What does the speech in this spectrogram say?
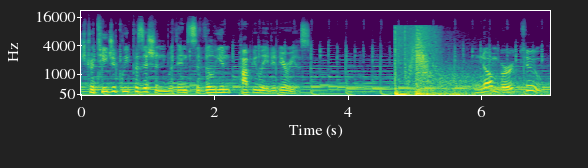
strategically positioned within civilian populated areas. Number 2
